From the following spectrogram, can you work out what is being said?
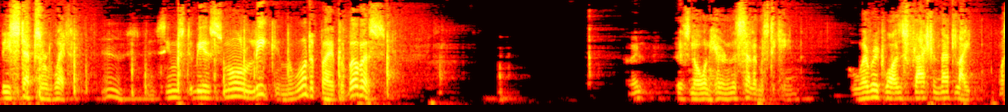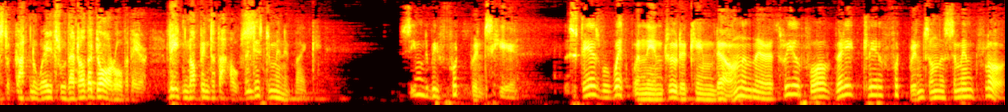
These steps are wet. Yes, there seems to be a small leak in the water pipe above us. Well, there's no one here in the cellar, Mr. Keen. Whoever it was flashing that light must have gotten away through that other door over there, leading up into the house. Now, just a minute, Mike. Seem to be footprints here. The stairs were wet when the intruder came down, and there are three or four very clear footprints on the cement floor.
